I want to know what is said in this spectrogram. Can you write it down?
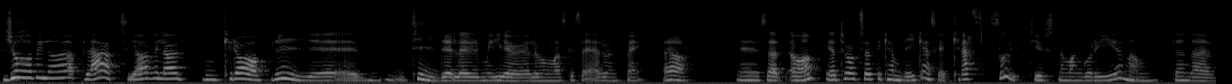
Jag vill ha plats, jag vill ha kravfri eh, tid eller miljö eller vad man ska säga runt mig. Ja, Så att ja, jag tror också att det kan bli ganska kraftfullt just när man går igenom den där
